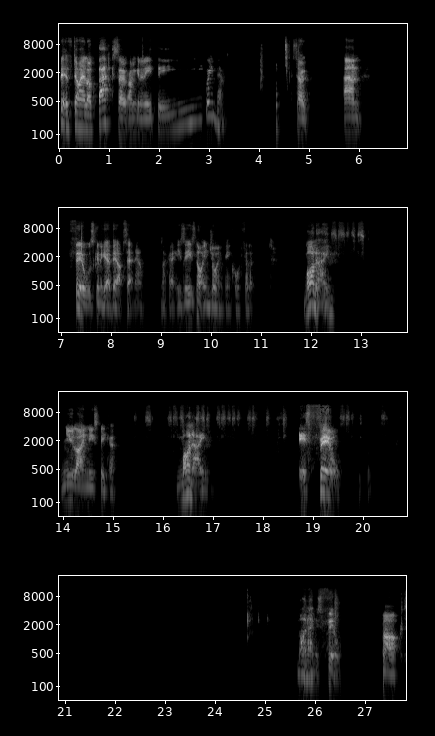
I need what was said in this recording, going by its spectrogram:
bit of dialogue back, so I'm going to need the green pen. So, um, Phil's going to get a bit upset now. Okay, he's he's not enjoying being called Philip. My name. New line, new speaker. My name is Phil. My name is Phil. Barked.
